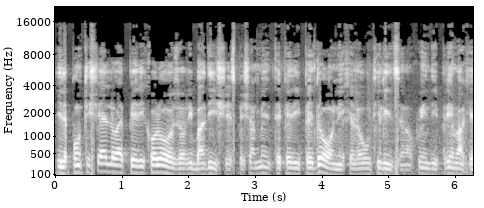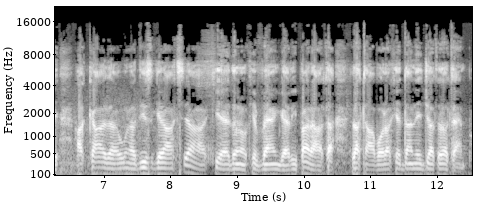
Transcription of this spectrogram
Il ponticello è pericoloso, ribadisce, specialmente per i pedoni che lo utilizzano, quindi prima che accada una disgrazia chiedono che venga riparata la tavola che è danneggiata da tempo.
